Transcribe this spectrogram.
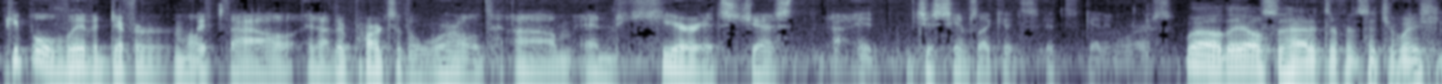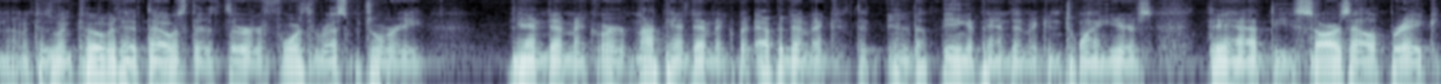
people live a different lifestyle in other parts of the world. Um, and here it's just, it just seems like it's, it's getting worse. Well, they also had a different situation because when COVID hit, that was their third or fourth respiratory pandemic, or not pandemic, but epidemic that ended up being a pandemic in 20 years. They had the SARS outbreak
